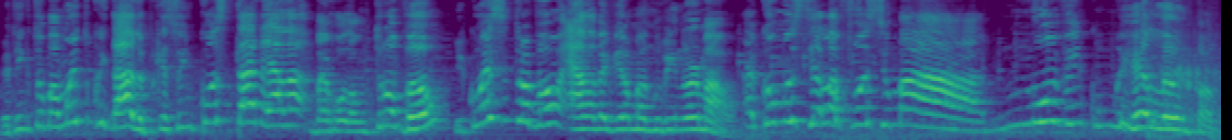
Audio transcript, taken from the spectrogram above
Eu tenho que tomar muito cuidado, porque se eu encostar nela, vai rolar um trovão. E com esse trovão, ela vai virar uma nuvem normal. É como se ela fosse uma nuvem com relâmpago.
